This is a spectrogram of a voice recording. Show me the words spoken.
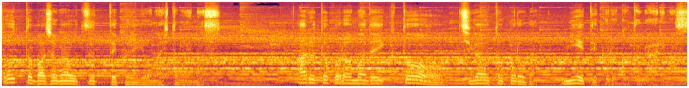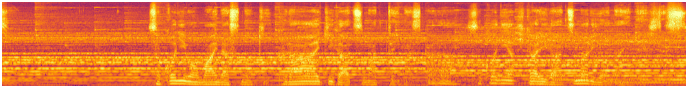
ちょっと場所が移ってくるような人もいます。あるところまで行くと違うところが見えてくることがあります。そこにもマイナスの気暗い気が集まっていますからそこに光が集まるようなイメージです。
